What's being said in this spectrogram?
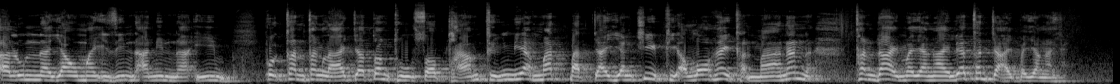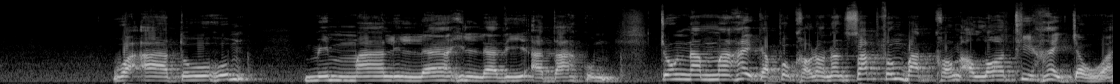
อาลุนนะเยามาอิซินอานินนาอิม พวกท่านทั้งหลายจะต้องถูกสอบถามถึงเนี้ยมัดปัจจัยยังชีพที่อัลลอฮ์ให้ท่านมานั้น ท่านได้มายังไง และท่านจ่ายไปยังไงวะอาตูฮุมมิมมาลิลลาฮิลลาดีอาตากุม จงนำมาให้กับพวกเขาเหล่านั้นทรัพย์สมบัติของอัลลอฮ์ที่ให้เจ้าไว้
